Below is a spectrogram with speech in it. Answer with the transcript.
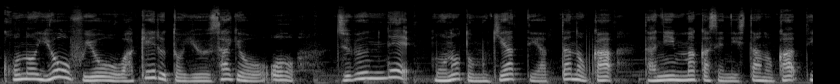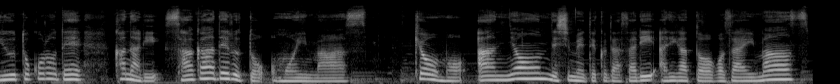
この要不要を分けるという作業を自分で物と向き合ってやったのか他人任せにしたのかっていうところでかなり差が出ると思います。今日もアンニョンで締めてくださりありがとうございます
